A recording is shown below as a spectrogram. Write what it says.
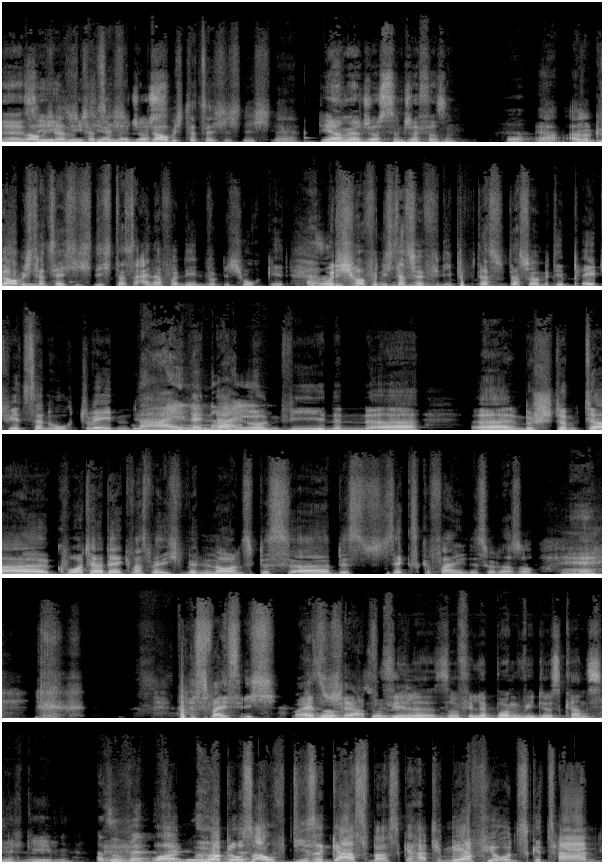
Ja. Ja, glaube sehe ich, ich also nicht. Die haben, ja tatsächlich- Just, glaube ich tatsächlich nicht. Ne. die haben ja Justin Jefferson. Ja, also glaube ich tatsächlich nicht, dass einer von denen wirklich hochgeht. Also, Und ich hoffe nicht, dass wir für die, dass, dass wir mit den Patriots dann hochtraden, nein, wenn dann nein. irgendwie ein, äh, äh, ein bestimmter Quarterback, was weiß ich, wenn Lawrence bis, äh, bis sechs gefallen ist oder so. Hä? Was weiß ich, weiß Also, Scherz. So viele, so viele Bong-Videos kann es nicht geben. Also wenn, Boah, wenn du, hör bloß äh, auf, diese Gasmaske hat mehr für uns getan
